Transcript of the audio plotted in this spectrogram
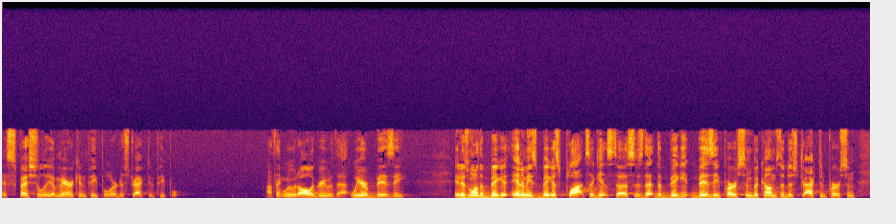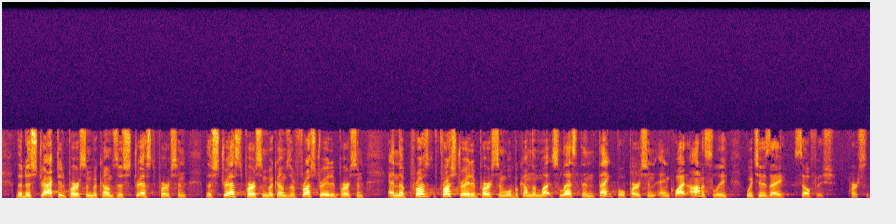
especially American people, are distracted people. I think we would all agree with that. We are busy. It is one of the big, enemy's biggest plots against us is that the big, busy person becomes the distracted person. The distracted person becomes a stressed person. The stressed person becomes a frustrated person. And the pr- frustrated person will become the much less than thankful person, and quite honestly, which is a selfish person.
